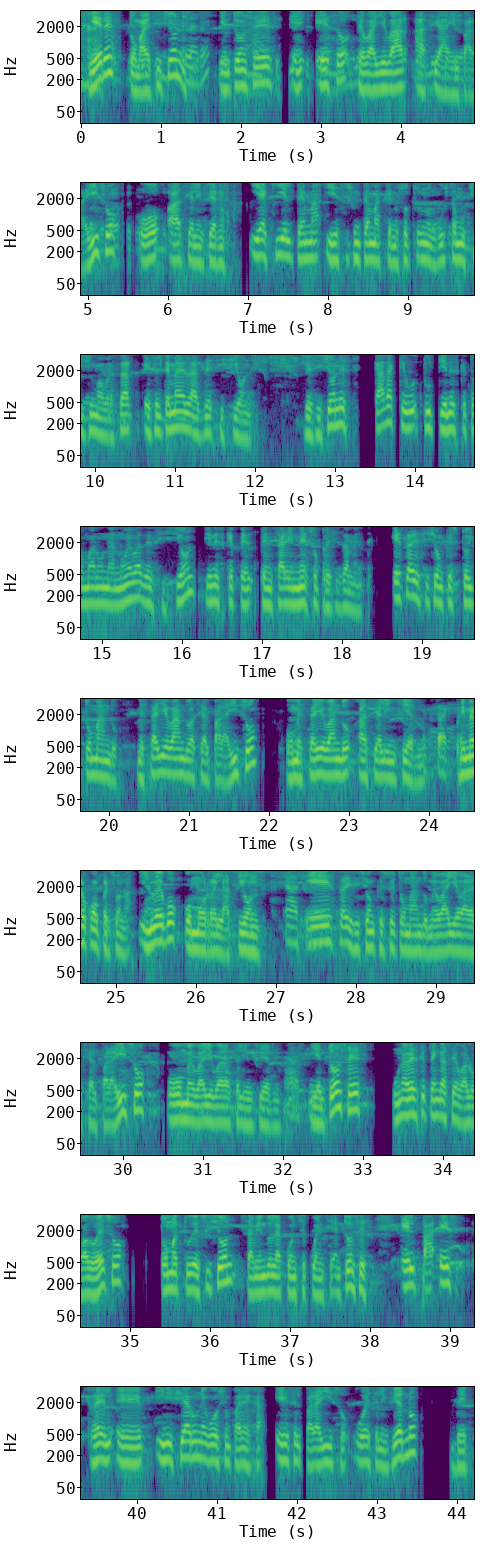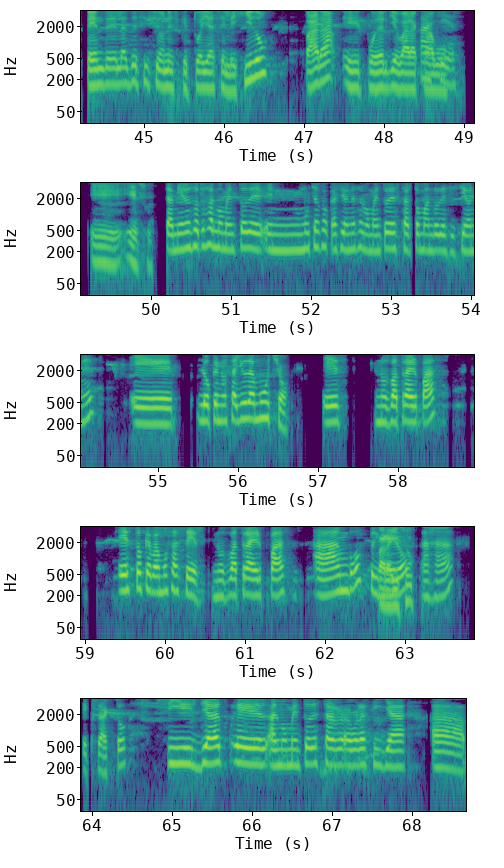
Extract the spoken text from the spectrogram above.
quieres, toma decisiones. Y entonces eh, eso te va a llevar hacia el paraíso o hacia el infierno. Y aquí el tema, y ese es un tema que a nosotros nos gusta muchísimo abrazar, es el tema de las decisiones. Decisiones, cada que tú tienes que tomar una nueva decisión, tienes que pe- pensar en eso precisamente. Esta decisión que estoy tomando me está llevando hacia el paraíso o me está llevando hacia el infierno. Exacto. Primero como persona y luego como relación. Así. Esta decisión que estoy tomando me va a llevar hacia el paraíso o me va a llevar hacia el infierno. Así Y es. entonces, una vez que tengas evaluado eso, toma tu decisión sabiendo la consecuencia. Entonces, el pa es eh, iniciar un negocio en pareja, ¿es el paraíso o es el infierno? Depende de las decisiones que tú hayas elegido para eh, poder llevar a cabo Así es. eh, eso. También nosotros al momento de, en muchas ocasiones, al momento de estar tomando decisiones, eh, lo que nos ayuda mucho es, nos va a traer paz. Esto que vamos a hacer nos va a traer paz a ambos primero. Paraíso. Ajá, exacto. Si ya eh, al momento de estar ahora sí ya ah,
